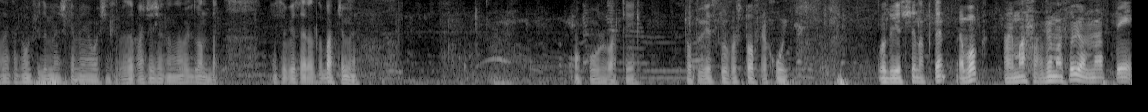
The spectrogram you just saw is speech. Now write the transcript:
Ale taką siódemeczkę miałem właśnie sobie zobaczyć, jak ona wygląda. I sobie teraz zobaczymy. O kurwa, ty. To tu jest kurwa sztofia, chuj. Ładujesz się na ten, na bok? Ale masa, wymasują nas, ty.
